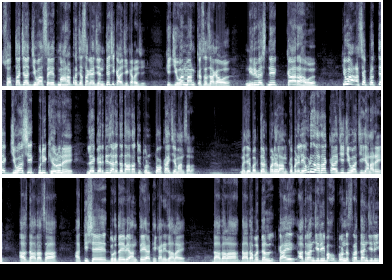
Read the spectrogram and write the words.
स्वतःच्या जीवासहित महाराष्ट्राच्या सगळ्या जनतेची काळजी करायची. की जीवनमान कसं जगावं निर्व्यसनी का राहावं? किंवा अशा प्रत्येक जीवाशी कुणी खेळू नये लय गर्दी झाली तर दादा तिथून टोकायचे माणसाला. म्हणजे बगदड पडेल आमकं पडेल एवढी दादा काळजी जीवाची घेणारे आज दादाचा अतिशय दुर्दैवी अंत या ठिकाणी झाला आहे दादाला दादाबद्दल काय आदरांजली भावपूर्ण श्रद्धांजली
